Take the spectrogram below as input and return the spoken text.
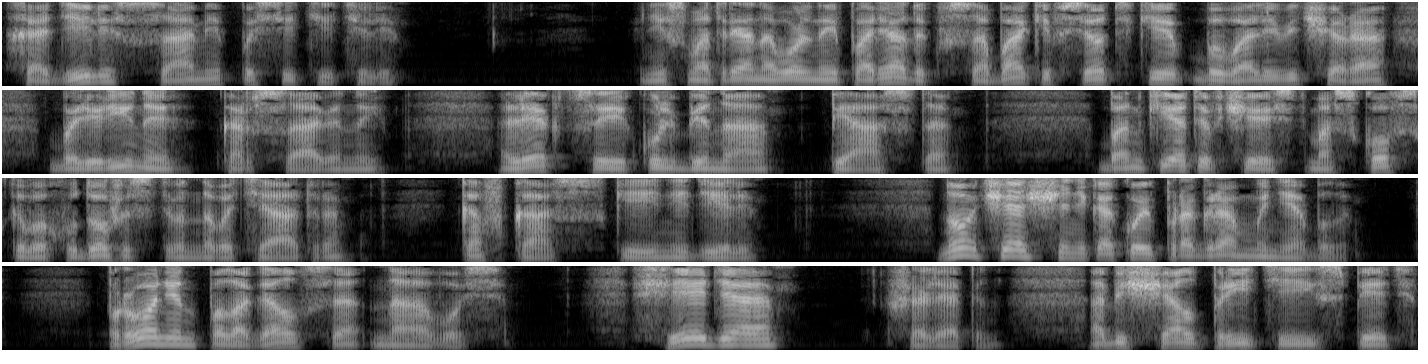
ходили сами посетители. Несмотря на вольный порядок, в «Собаке» все-таки бывали вечера балерины Корсавиной, лекции Кульбина, Пиаста, банкеты в честь Московского художественного театра, Кавказские недели. Но чаще никакой программы не было. Пронин полагался на авось. Федя, Шаляпин, обещал прийти и спеть.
